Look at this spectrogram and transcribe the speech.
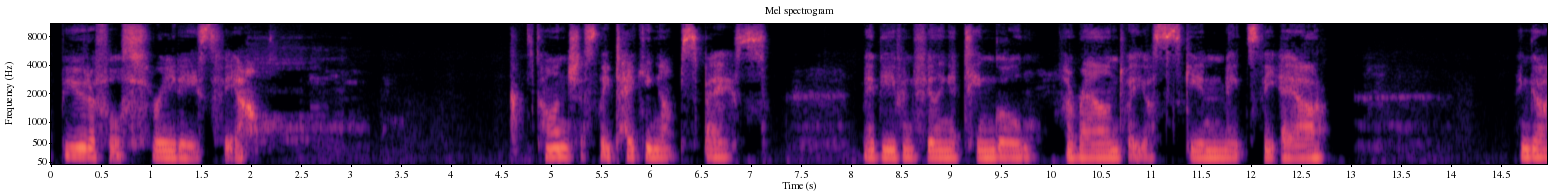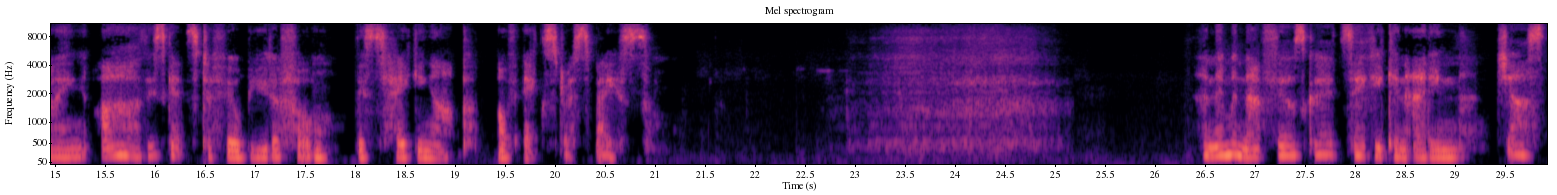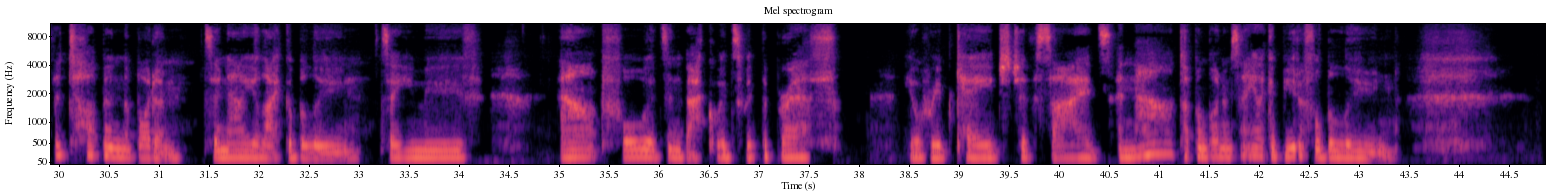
Beautiful 3D sphere. Consciously taking up space, maybe even feeling a tingle around where your skin meets the air. And going, ah, oh, this gets to feel beautiful, this taking up of extra space. And then when that feels good, see if you can add in just the top and the bottom. So now you're like a balloon. So you move out forwards and backwards with the breath, your rib cage to the sides. And now top and bottom, so you're like a beautiful balloon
